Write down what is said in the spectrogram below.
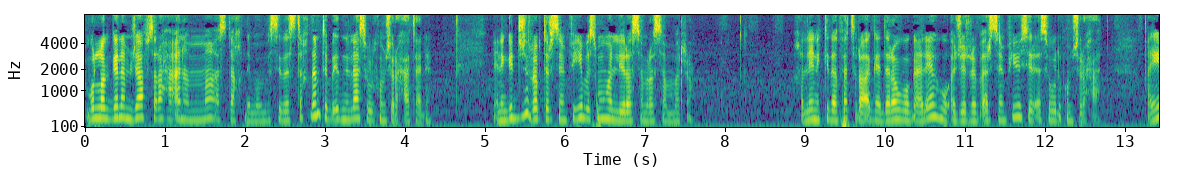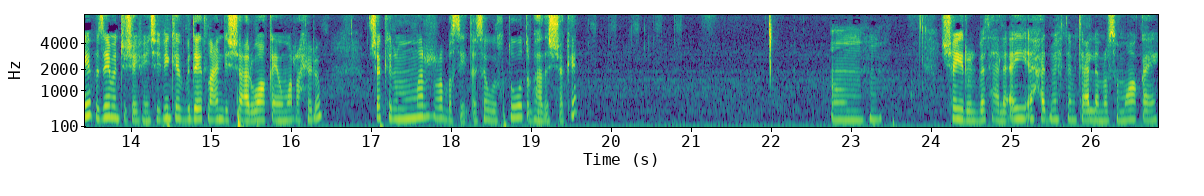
والله القلم جاف صراحة أنا ما أستخدمه بس إذا استخدمته بإذن الله أسوي لكم شروحات عليه. يعني قد جربت أرسم فيه بس مو هو اللي رسم رسم مرة. خليني كذا فترة أقعد أروق عليه وأجرب أرسم فيه ويصير أسوي لكم شروحات. طيب فزي ما أنتم شايفين شايفين كيف بدأ يطلع عندي الشعر واقعي ومرة حلو؟ بشكل مرة بسيط. أسوي خطوط بهذا الشكل. شيروا البث على أي أحد مهتم يتعلم رسم واقعي.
